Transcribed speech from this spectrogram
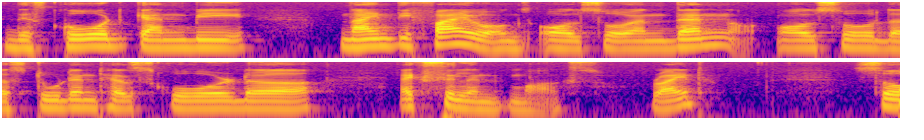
this code can be 95 also and then also the student has scored uh, excellent marks right so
